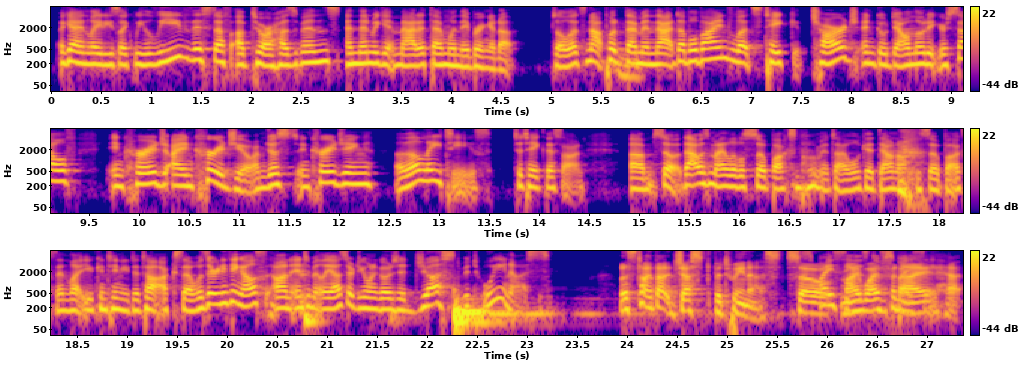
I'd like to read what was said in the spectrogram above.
again, ladies, like we leave this stuff up to our husbands and then we get mad at them when they bring it up. So let's not put them in that double bind. Let's take charge and go download it yourself. Encourage, I encourage you. I'm just encouraging the ladies to take this on. Um, so that was my little soapbox moment. I will get down off the soapbox and let you continue to talk. So, was there anything else on Intimately Us, or do you want to go to Just Between Us? Let's talk about Just Between Us. So, my wife and I, ha-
